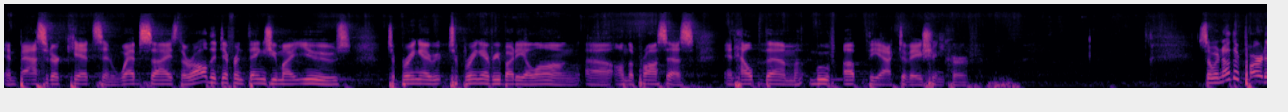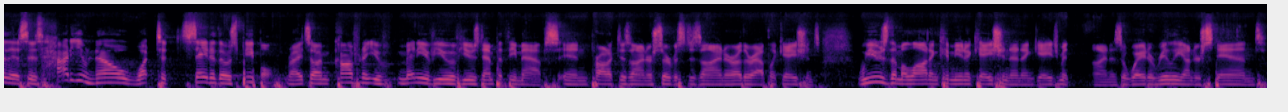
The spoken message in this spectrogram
ambassador kits and websites. There are all the different things you might use to bring, every, to bring everybody along uh, on the process and help them move up the activation curve. So another part of this is how do you know what to say to those people, right? So I'm confident you've, many of you have used empathy maps in product design or service design or other applications. We use them a lot in communication and engagement design as a way to really understand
